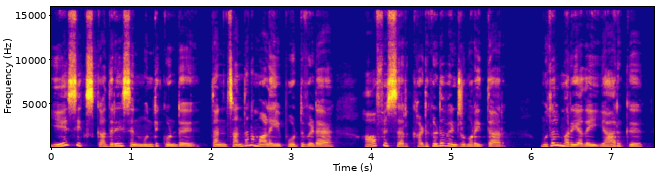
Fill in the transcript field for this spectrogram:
ஏ சிக்ஸ் கதிரேசன் முந்திக்கொண்டு தன் சந்தன மாலையை போட்டுவிட ஆஃபீஸர் கடுகடுவென்று முறைத்தார். முதல் மரியாதை யாருக்கு?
